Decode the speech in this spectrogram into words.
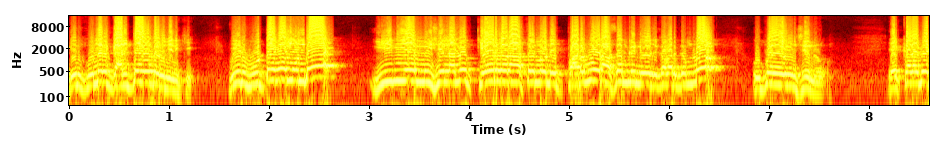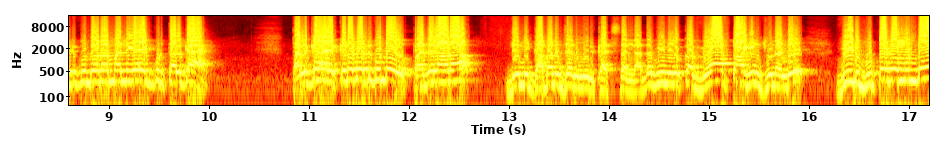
వీనికి ఉన్నది గంటే ఉంటుంది వీనికి. వీడు పుట్టక ముందే ఈవీఎం మిషన్లను కేరళ రాష్ట్రంలోని పర్వూర్ అసెంబ్లీ నియోజకవర్గంలో ఉపయోగించారు ఎక్కడ పెట్టుకుంటారా మళ్ళీగా ఇప్పుడు తలకాయ? తలకాయ ఎక్కడ పెట్టుకుంటావు? ప్రజలారా? దీన్ని గమనించండి మీరు ఖచ్చితంగా. అంటే వీని యొక్క వే ఆఫ్ టాకింగ్ చూడండి. వీడు పుట్టక ముందే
